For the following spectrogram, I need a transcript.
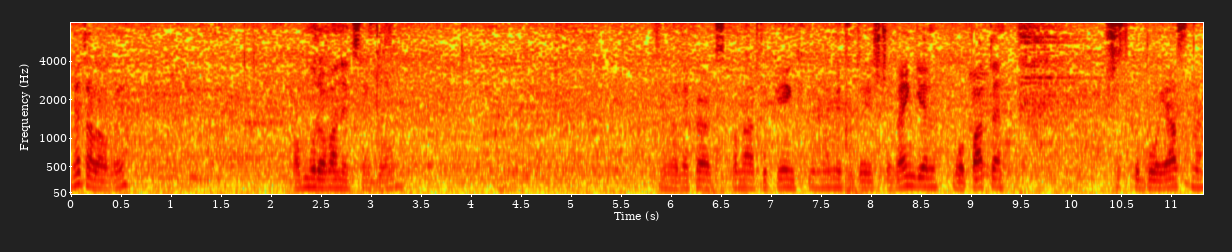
metalowy, obmurowany cegłą. Zobacz, jako eksponaty pięknie. Mamy tutaj jeszcze węgiel, łopatę. Wszystko było jasne.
